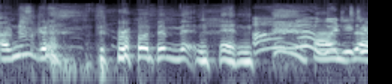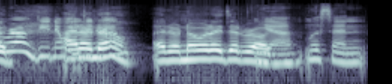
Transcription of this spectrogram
I'm just gonna throw the mitten in. Oh no, I'm what'd you do wrong? Do you know what I don't did know. wrong? I don't know what I did wrong. Yeah, listen,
